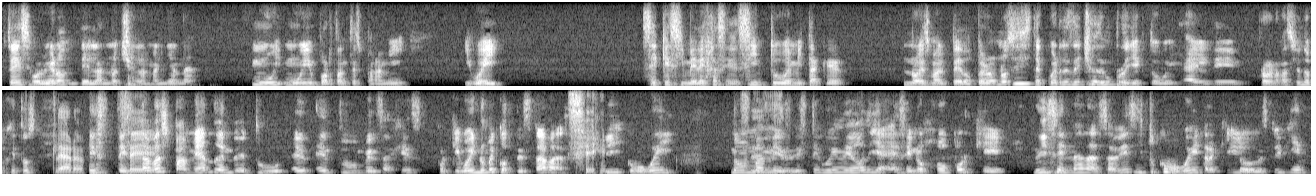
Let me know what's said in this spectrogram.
ustedes se volvieron de la noche a la mañana muy, muy importantes para mí. Y, güey, sé que si me dejas en sin tú, en mi Tucker, no es mal pedo. Pero no sé si te acuerdas, de hecho, de un proyecto, güey, el de programación de objetos, Claro. este, Sí. estaba spameando en, en tu, en, en tu mensajes porque, güey, no me contestabas. Sí. Y como, güey, no Sí, mames, sí. este güey me odia. Se enojó porque no hice nada, ¿sabes? Y tú como, güey, tranquilo, estoy bien.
